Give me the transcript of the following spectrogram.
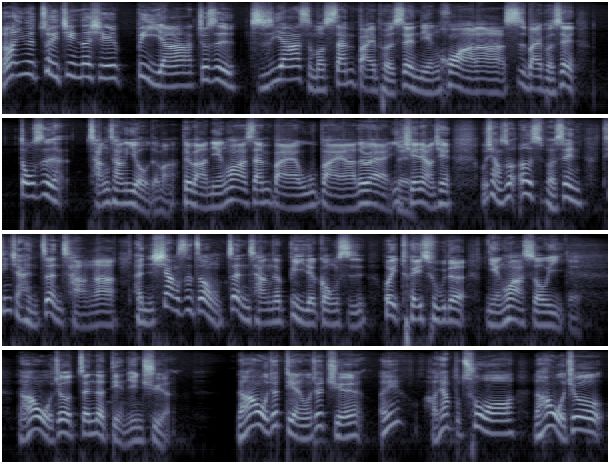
然后因为最近那些币啊，就是质押什么三百 percent 年化啦，四百 percent 都是常常有的嘛，对吧？年化三百啊、五百啊，对不对？一千、两千，我想说二十 percent 听起来很正常啊，很像是这种正常的币的公司会推出的年化收益。对，然后我就真的点进去了，然后我就点，我就觉得，哎，好像不错哦。然后我就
